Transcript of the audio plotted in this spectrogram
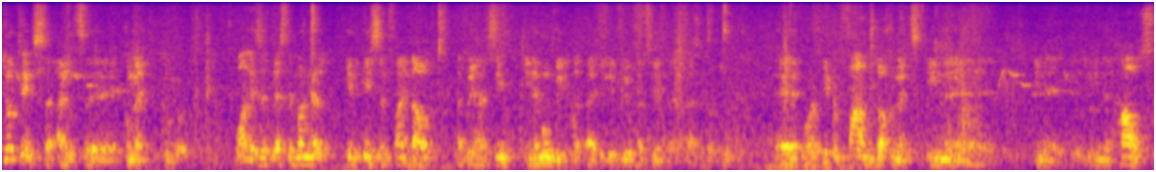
two things I will uh, comment to you. One is a testimonial in Israel, find out that we have seen in a movie that I believe you have seen, uh, Ambassador too, uh, where people found documents in a, in a, in a house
